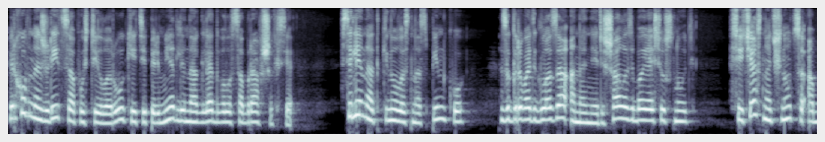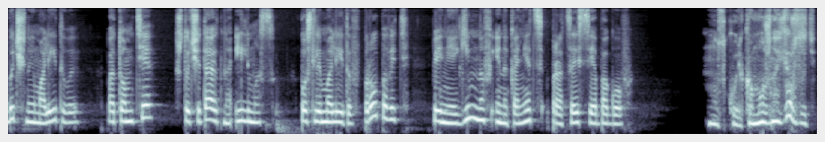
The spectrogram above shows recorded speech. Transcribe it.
Верховная жрица опустила руки и теперь медленно оглядывала собравшихся. Селена откинулась на спинку Закрывать глаза она не решалась, боясь уснуть. Сейчас начнутся обычные молитвы, потом те, что читают на Ильмас. После молитв проповедь, пение гимнов и, наконец, процессия богов. «Ну сколько можно ерзать?»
